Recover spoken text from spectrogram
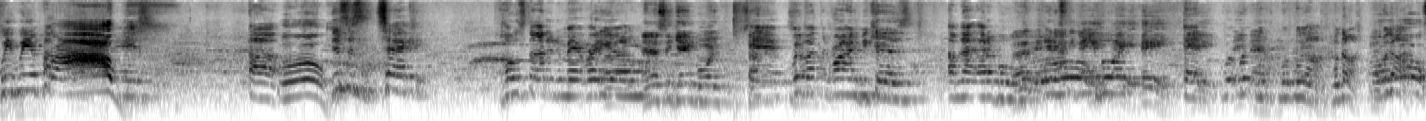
We, we apologize. Uh, this is Tech, host under the Mat Radio. NSC Game Boy. sign- And we're about to run because I'm not edible. Hey, NSC Game Boy. Hey, hey, And hey, we're, we're, we're, we're going. We're going. We're going.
